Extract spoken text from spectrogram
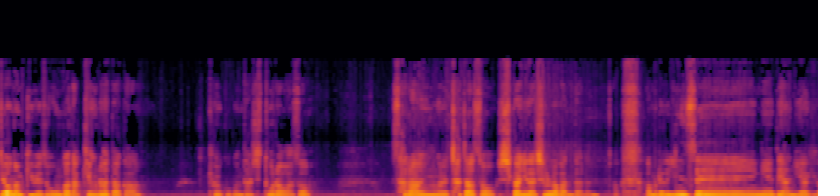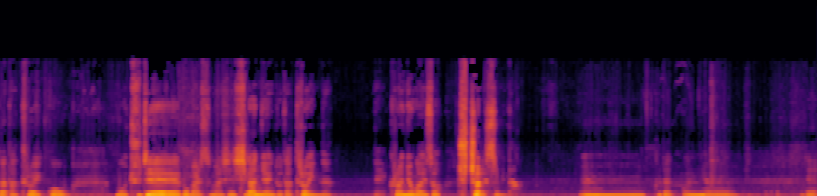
뛰어넘기 위해서 온갖 악행을 하다가 결국은 다시 돌아와서 사랑을 찾아서 시간이 다시 흘러간다는 아무래도 인생에 대한 이야기가 다 들어있고 뭐 주제로 말씀하신 시간 여행도 다 들어있는 네, 그런 영화에서 추천했습니다. 음, 그랬군요. 네.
